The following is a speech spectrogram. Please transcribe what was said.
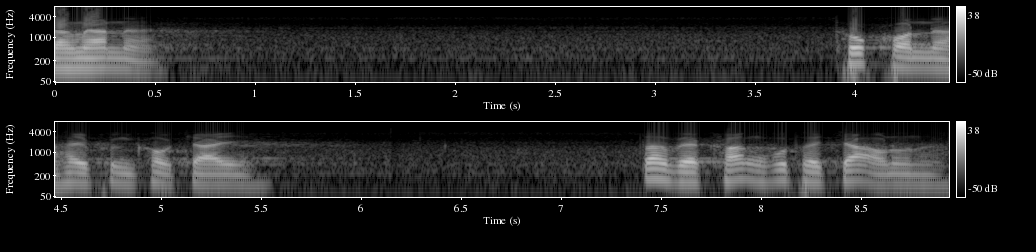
ดังนั้นนะทุกคนนะให้พึงเข้าใจ ตั้งแต่ครั้งพุทธเจ้านู่นนะ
